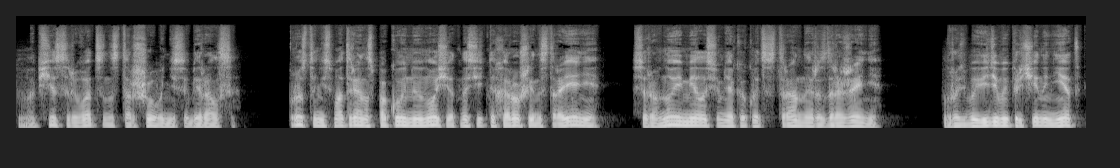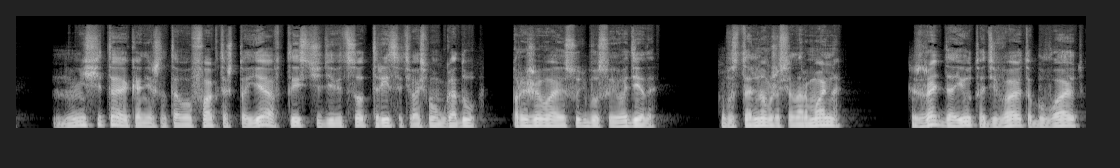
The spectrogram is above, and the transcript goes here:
Вообще срываться на старшова не собирался. Просто, несмотря на спокойную ночь и относительно хорошее настроение, все равно имелось у меня какое-то странное раздражение. Вроде бы видимой причины нет, ну, не считая, конечно, того факта, что я в 1938 году проживаю судьбу своего деда. В остальном же все нормально. Жрать дают, одевают, обувают.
